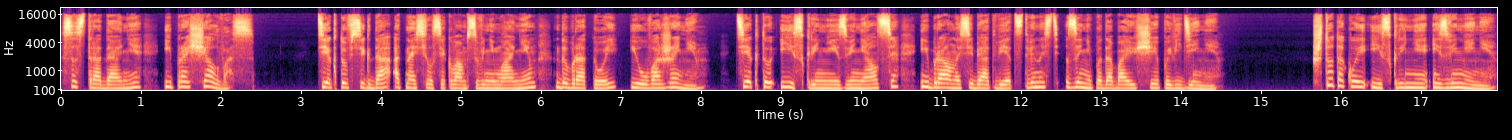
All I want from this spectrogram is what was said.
сострадание и прощал вас. Те, кто всегда относился к вам с вниманием, добротой и уважением те, кто искренне извинялся и брал на себя ответственность за неподобающее поведение. Что такое искреннее извинение?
